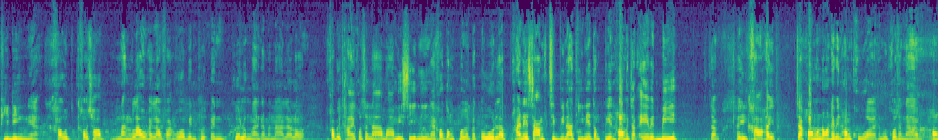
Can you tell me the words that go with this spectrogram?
พี่ดิ่งเนี่ยเขาเขาชอบนั่งเล่าให้เราฟังเพราะว่าเป็นเพื่อนเป็นเพื่อนร่วมงานกันมานานแล้วแล้วเขาไปถ่ายโฆษณามามี scene นี้นะเขาต้องเปิดประตูแล้วภายใน 30 วินาทีนี้ต้องเปลี่ยนห้องจาก A เป็น B จากสีขาวให้จากห้องนอนให้เป็นห้องครัว สมมติโฆษณาห้อง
